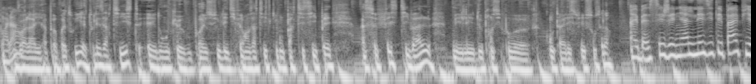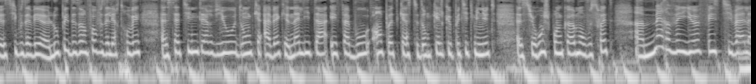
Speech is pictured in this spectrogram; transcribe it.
Voilà. Voilà, il y a à peu près tout, il y a tous les artistes et donc euh, vous pourrez suivre les différents artistes qui vont participer à ce festival. Mais les deux principaux euh, comptes à aller suivre sont ceux-là. Eh ben, c'est génial, n'hésitez pas. Et puis, euh, si vous avez euh, loupé des infos, vous allez retrouver euh, cette interview donc avec Nalita et Fabou en podcast dans quelques petites minutes euh, sur rouge.com. On vous souhaite un merveilleux festival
